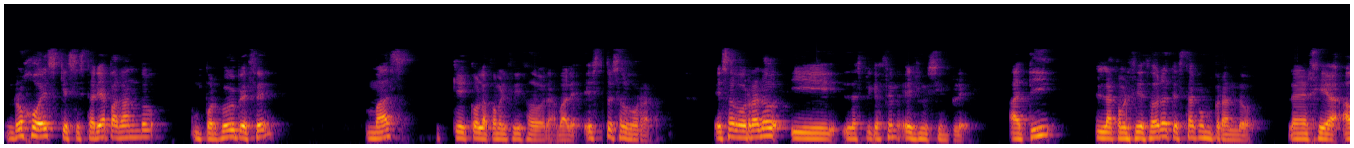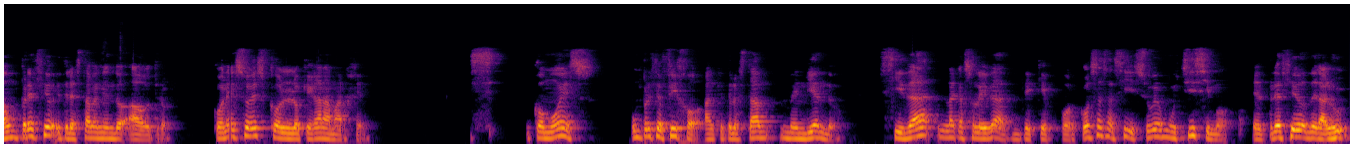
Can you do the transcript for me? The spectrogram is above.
Rojo es que se estaría pagando por PVPC más que con la comercializadora. Vale, esto es algo raro. Es algo raro y la explicación es muy simple. A ti, la comercializadora te está comprando la energía a un precio y te la está vendiendo a otro. Con eso es con lo que gana margen. Como es un precio fijo al que te lo está vendiendo, si da la casualidad de que por cosas así sube muchísimo el precio de la luz,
